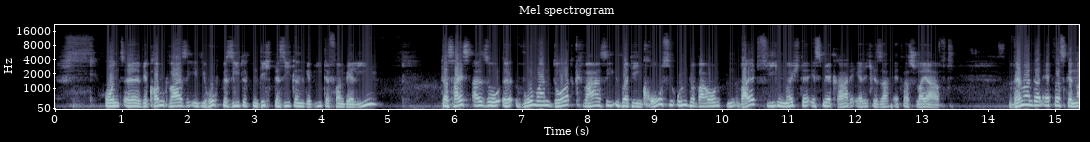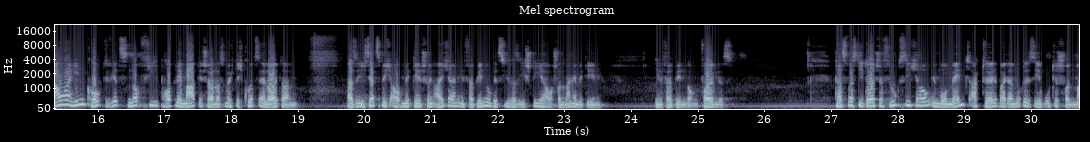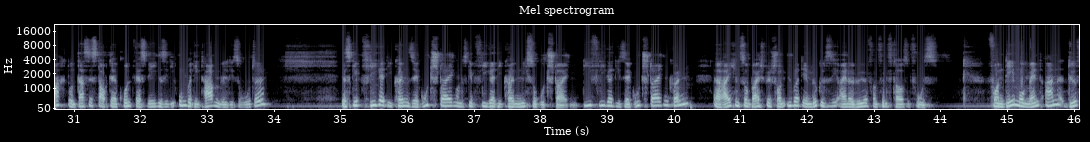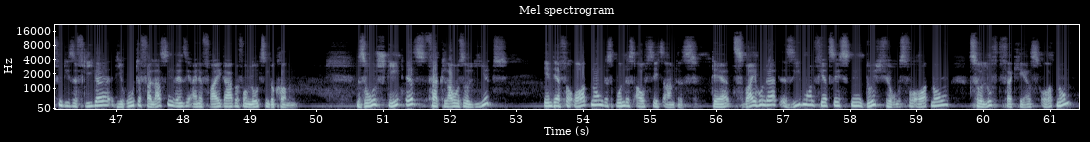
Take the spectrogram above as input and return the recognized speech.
Und äh, wir kommen quasi in die hochbesiedelten, dicht besiedelten Gebiete von Berlin. Das heißt also, äh, wo man dort quasi über den großen, unbewohnten Wald fliegen möchte, ist mir gerade ehrlich gesagt etwas schleierhaft. Wenn man dann etwas genauer hinguckt, wird es noch viel problematischer und das möchte ich kurz erläutern. Also ich setze mich auch mit den Schöneichern in Verbindung, beziehungsweise ich stehe ja auch schon lange mit denen in Verbindung. Folgendes. Das, was die deutsche Flugsicherung im Moment aktuell bei der Nuckelsee-Route schon macht, und das ist auch der Grund, weswegen sie die unbedingt haben will, diese Route. Es gibt Flieger, die können sehr gut steigen und es gibt Flieger, die können nicht so gut steigen. Die Flieger, die sehr gut steigen können, erreichen zum Beispiel schon über dem Müggelsee eine Höhe von 5000 Fuß. Von dem Moment an dürfen diese Flieger die Route verlassen, wenn sie eine Freigabe vom Lotsen bekommen. So steht es verklausuliert in der Verordnung des Bundesaufsichtsamtes, der 247. Durchführungsverordnung zur Luftverkehrsordnung.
